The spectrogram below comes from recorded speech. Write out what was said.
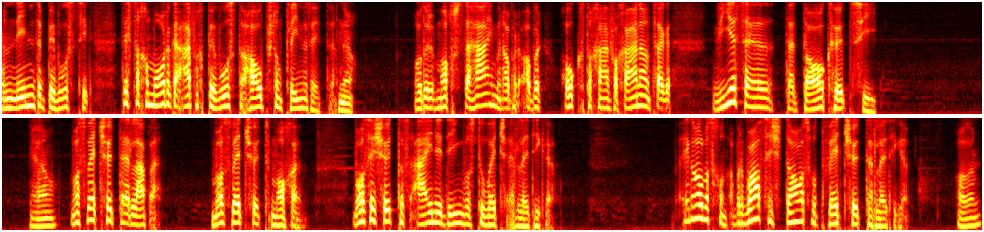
Und nimm dir Bewusstsein bist doch am Morgen einfach bewusst eine halbe Stunde kleiner reden. Ja. Oder machst es daheim, aber, aber hock doch einfach hin und sag, wie soll der Tag heute sein? Ja. Was willst du heute erleben? Was willst du heute machen? Was ist heute das eine Ding, was du willst erledigen Egal was kommt, aber was ist das, was du willst heute erledigen willst?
